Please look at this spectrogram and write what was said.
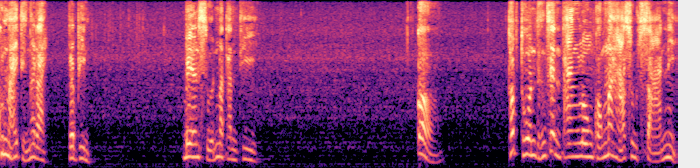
คุณหมายถึงอะไรระพิน เบนสวนมาทันที ก็ ทบทวนถึงเส้นทางลงของมหาสุสานนี่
